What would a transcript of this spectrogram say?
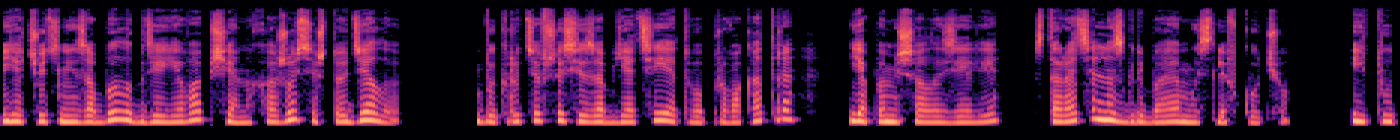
Я чуть не забыла, где я вообще нахожусь и что делаю». Выкрутившись из объятий этого провокатора, я помешала зелье, старательно сгребая мысли в кучу. И тут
